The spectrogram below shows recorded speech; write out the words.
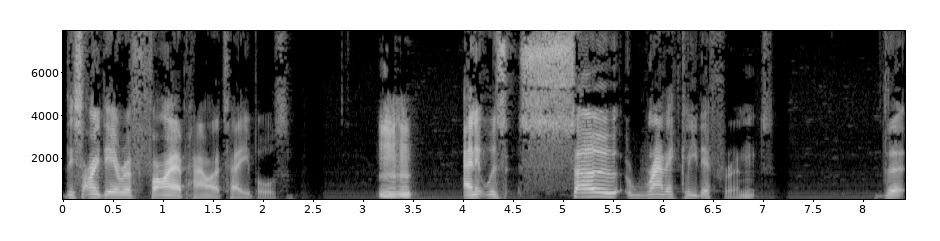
this idea of firepower tables, hmm and it was so radically different that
